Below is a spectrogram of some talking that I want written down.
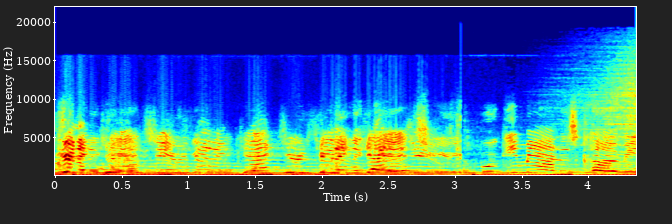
gonna get you. He's gonna get you. He's gonna get you. The boogeyman is coming.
